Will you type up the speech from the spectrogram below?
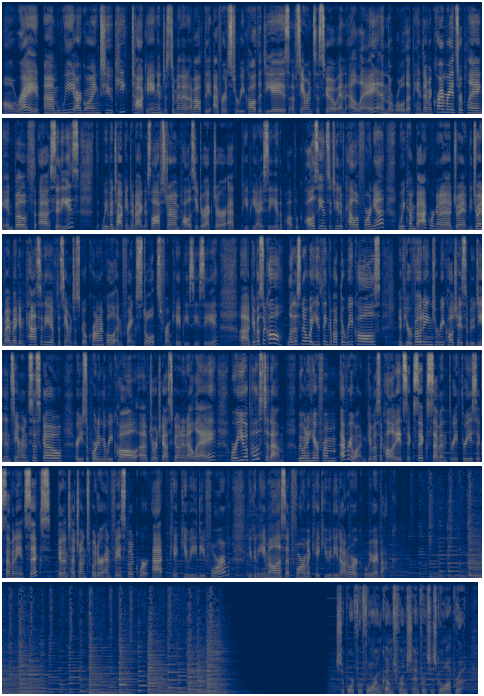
All right. Um, we are going to keep talking in just a minute about the efforts to recall the DAs of San Francisco and LA and the role that pandemic crime rates are playing in both uh, cities. We've been talking to Magnus Lofstrom, Policy Director at PPIC, the Public Policy Institute of California. When we come back, we're going to be joined by Megan Cassidy of the San Francisco Chronicle and Frank Stoltz from KPCC. Uh, give us a call. Let us know what you think about the recalls. If you're voting to recall Chesa Boudin in San Francisco, are you supporting the recall of George Gascon in LA? Or are you opposed to them? We want to hear from everyone. Give us a call at 866 733 6786. Get in touch on Twitter and Facebook. We're at KQED Forum. You can email us at forum at kqed.org. We'll be right back. Support for Forum comes from San Francisco Opera.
